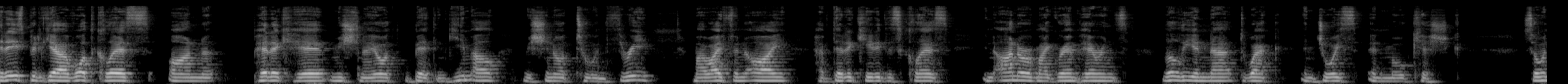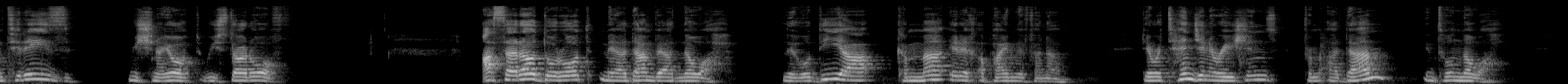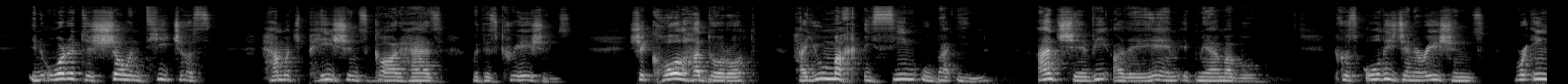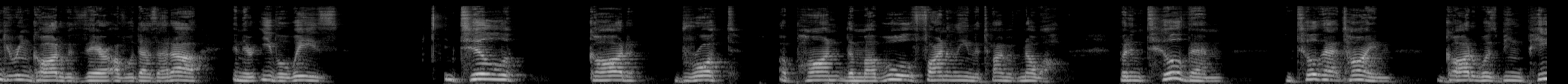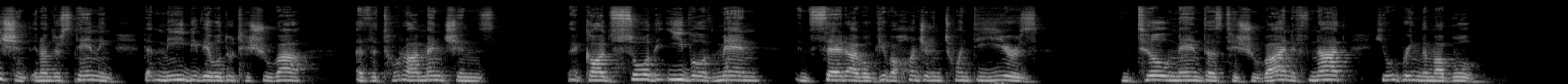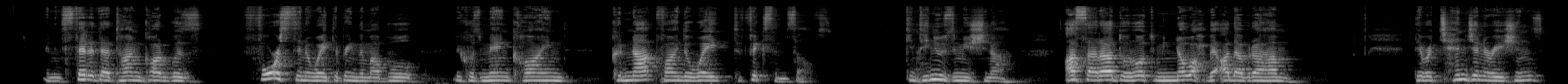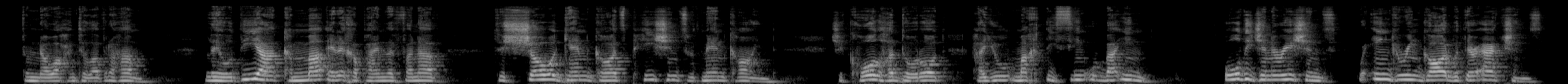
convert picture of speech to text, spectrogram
Today's Pirkei Avot class on Perek He Mishnayot Bet and Gimel, Mishnayot 2 and 3. My wife and I have dedicated this class in honor of my grandparents, Lily and Nat Dweck, and Joyce and Mo Kishk. So in today's Mishnayot, we start off Asara Dorot Me'adam Ve'ad Noah Lehodia Kama Erech Apayim Lefanav. There were ten generations from Adam until Noah, in order to show and teach us how much patience God has with his creations. Shekol hadorot hayu machisim ubain ad shevi alehem et me'amabu. Because all these generations were angering God with their avodah zarah and their evil ways, until God brought upon the Mabul finally in the time of Noah. But until then, until that time, God was being patient in understanding that maybe they will do teshuvah, as the Torah mentions, that God saw the evil of man and said, I will give 120 years until man does teshuvah, and if not, he will bring the mabul. And instead at that time, God was forced in a way to bring the mabul because mankind could not find a way to fix themselves. Continues the Mishnah. Asara dorot min Noach be'ad Abraham. There were ten generations from Noah until Abraham. Lehodia kama erech lefanav. To show again God's patience with mankind. Shekol hadorot hayu machtisin ubain. All the generations were angering God with their actions.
